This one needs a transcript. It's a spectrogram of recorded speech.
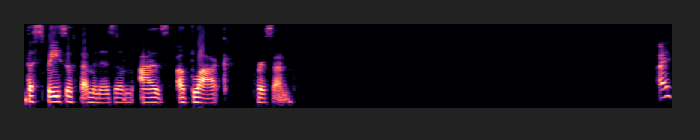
the space of feminism as a black person I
